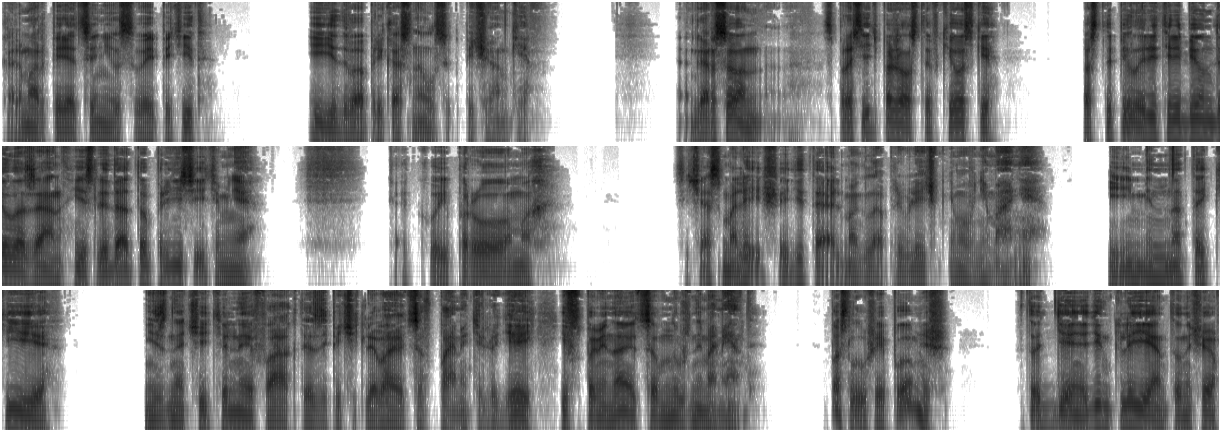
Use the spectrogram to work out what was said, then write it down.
Кальмар переоценил свой аппетит и едва прикоснулся к печенке. «Гарсон, спросите, пожалуйста, в киоске, поступила ли Трибюн де Лозан? Если да, то принесите мне». Какой промах! Сейчас малейшая деталь могла привлечь к нему внимание. именно такие незначительные факты запечатлеваются в памяти людей и вспоминаются в нужный момент. Послушай, помнишь, в тот день один клиент, он еще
